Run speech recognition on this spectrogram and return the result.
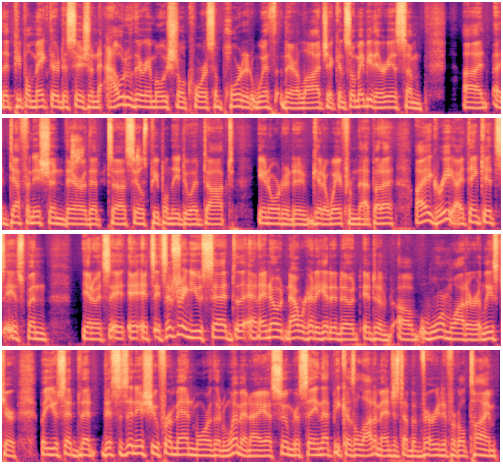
that people make their decision out of their emotional core supported with their logic and so maybe there is some uh, a definition there that uh, salespeople need to adopt in order to get away from that. But I, I agree. I think it's it's been you know, it's it, it's it's interesting. You said, and I know now we're going to get into into uh, warm water at least here, but you said that this is an issue for men more than women. I assume you're saying that because a lot of men just have a very difficult time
